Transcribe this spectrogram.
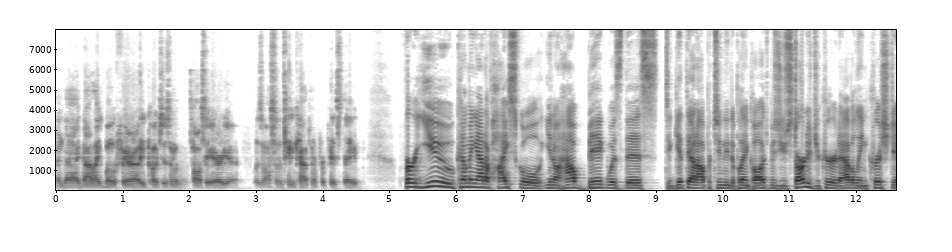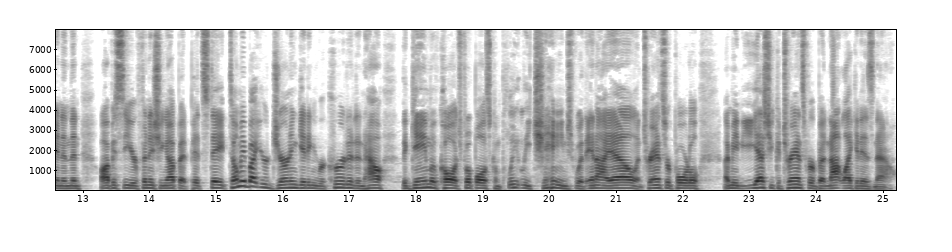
and uh, a guy like Bo Farrow, he coaches in the Tulsa area, was also team captain for Pitt State. For you coming out of high school, you know, how big was this to get that opportunity to play in college? Because you started your career at Abilene Christian and then obviously you're finishing up at Pitt State. Tell me about your journey getting recruited and how the game of college football has completely changed with NIL and transfer portal. I mean, yes, you could transfer, but not like it is now.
